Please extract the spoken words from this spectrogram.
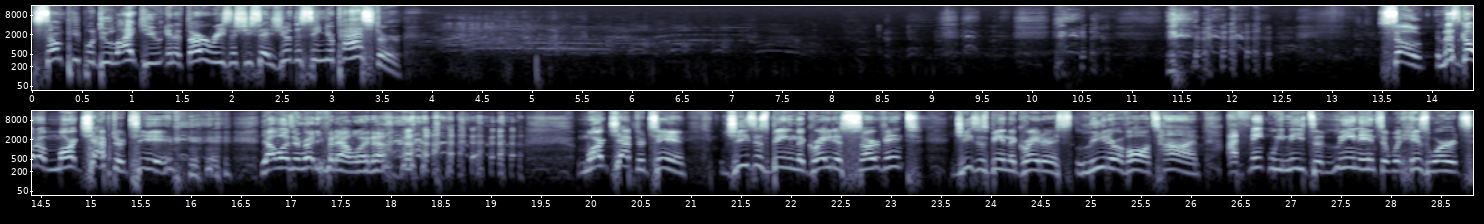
some people do like you. And the third reason, she says, you're the senior pastor. So let's go to Mark chapter 10. Y'all wasn't ready for that one. Mark chapter 10. Jesus being the greatest servant, Jesus being the greatest leader of all time, I think we need to lean into what his words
